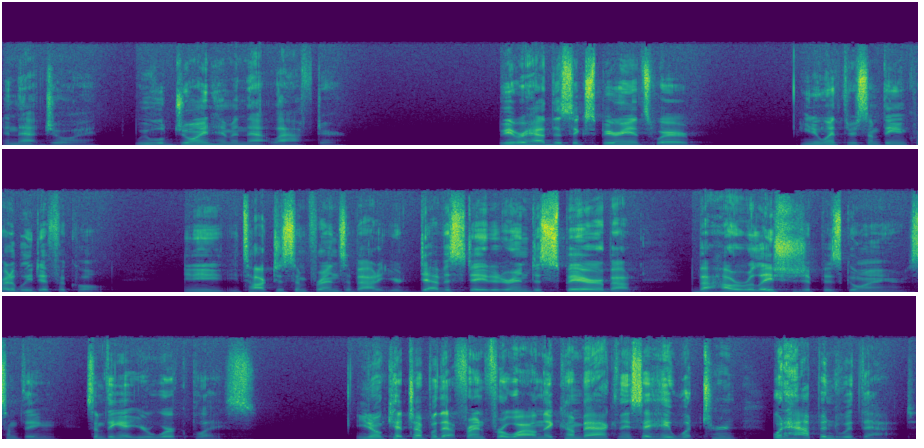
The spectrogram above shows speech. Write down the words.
in that joy. We will join Him in that laughter. Have you ever had this experience where you went through something incredibly difficult and you, you talk to some friends about it, you're devastated or in despair about, about how a relationship is going or something, something at your workplace. You don't catch up with that friend for a while and they come back and they say, Hey, what turned what happened with that?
